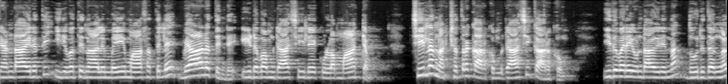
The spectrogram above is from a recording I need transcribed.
രണ്ടായിരത്തി ഇരുപത്തിനാല് മെയ് മാസത്തിലെ വ്യാഴത്തിന്റെ ഇടവം രാശിയിലേക്കുള്ള മാറ്റം ചില നക്ഷത്രക്കാർക്കും രാശിക്കാർക്കും ഇതുവരെ ഉണ്ടായിരുന്ന ദുരിതങ്ങൾ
